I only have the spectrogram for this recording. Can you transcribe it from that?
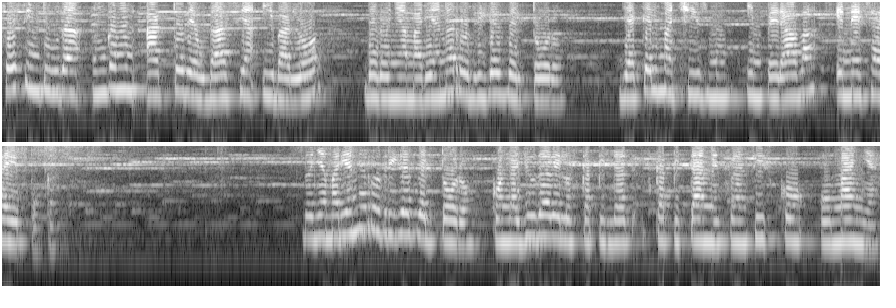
fue sin duda un gran acto de audacia y valor de doña Mariana Rodríguez del Toro, ya que el machismo imperaba en esa época. Doña Mariana Rodríguez del Toro, con la ayuda de los capitanes Francisco Omaña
